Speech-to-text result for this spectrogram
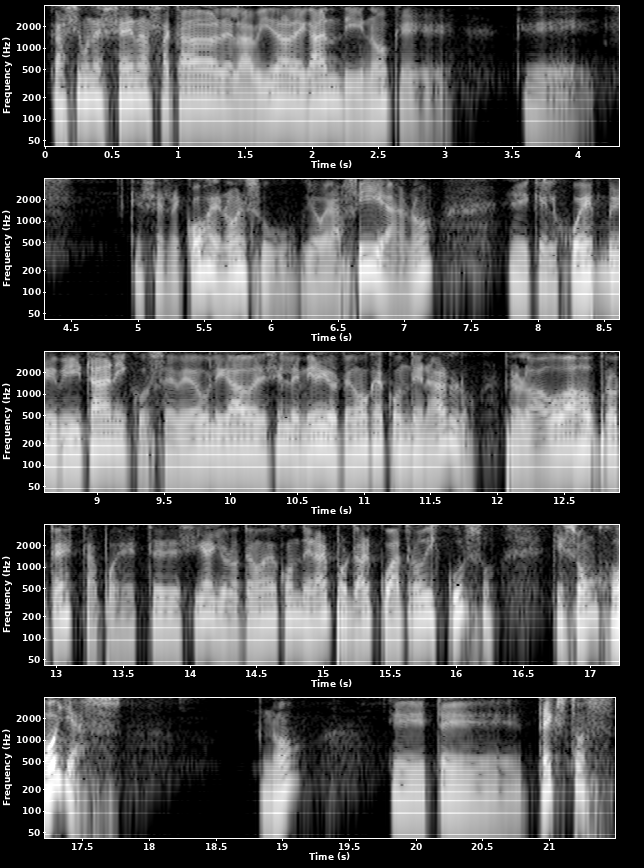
casi una escena sacada de la vida de Gandhi, ¿no? Que, que, se recoge ¿no? en su biografía, ¿no? Eh, que el juez británico se ve obligado a decirle, mire, yo tengo que condenarlo, pero lo hago bajo protesta. Pues este decía, yo lo tengo que condenar por dar cuatro discursos, que son joyas, ¿no? Este, textos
